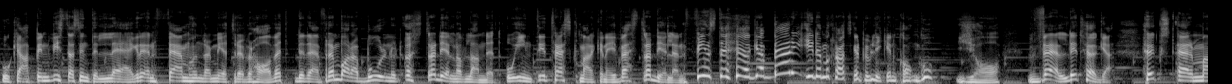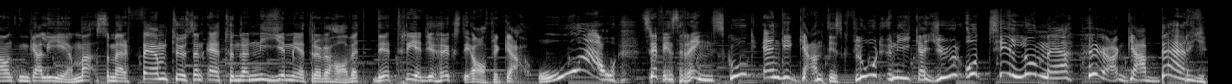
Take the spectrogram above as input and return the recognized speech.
Okapin vistas inte lägre än 500 meter över havet. Det är därför den bara bor i nordöstra delen av landet och inte i träskmarkerna i västra delen. Finns det höga berg i Demokratiska republiken Kongo? Ja, väldigt höga. Högst är Mount Ngaliema som är 5109 meter över havet. Det är tredje högst i Afrika. Wow! Så det finns regnskog, en gigantisk flod, unika djur och till och med höga berg!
